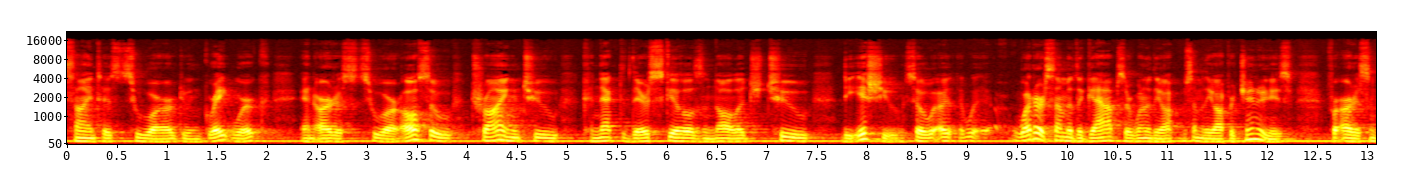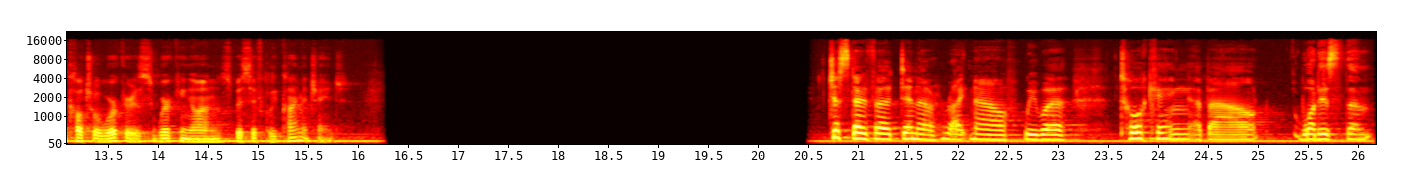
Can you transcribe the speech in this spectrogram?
Scientists who are doing great work and artists who are also trying to connect their skills and knowledge to the issue. So, uh, what are some of the gaps, or one of the op- some of the opportunities for artists and cultural workers working on specifically climate change? just over dinner right now, we were talking about what is the,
